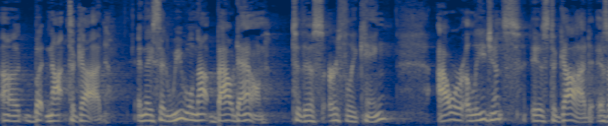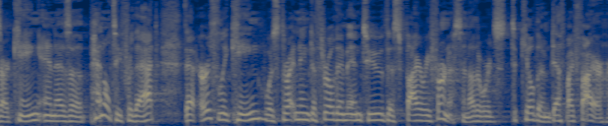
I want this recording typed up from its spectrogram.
uh, but not to God. And they said, We will not bow down to this earthly king. Our allegiance is to God as our king, and as a penalty for that, that earthly king was threatening to throw them into this fiery furnace. In other words, to kill them, death by fire.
